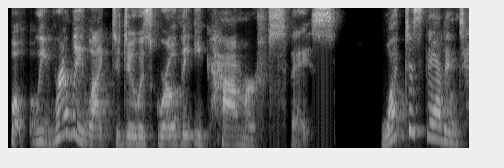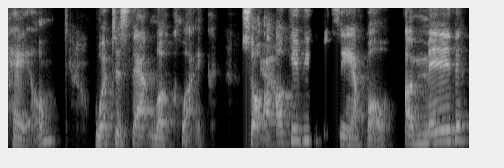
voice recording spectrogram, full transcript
What we really like to do is grow the e commerce space. What does that entail? What does that look like? So yeah. I'll give you an example. A mid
